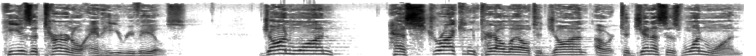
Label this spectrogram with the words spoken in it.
He is eternal and he reveals. John 1 has striking parallel to John or to Genesis 1 1,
